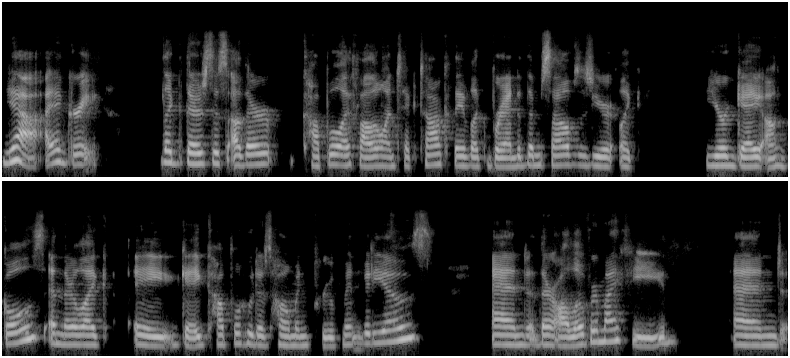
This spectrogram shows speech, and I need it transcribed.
Yeah, I agree. Like, there's this other couple I follow on TikTok. They've like branded themselves as your like your gay uncles, and they're like a gay couple who does home improvement videos, and they're all over my feed. And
